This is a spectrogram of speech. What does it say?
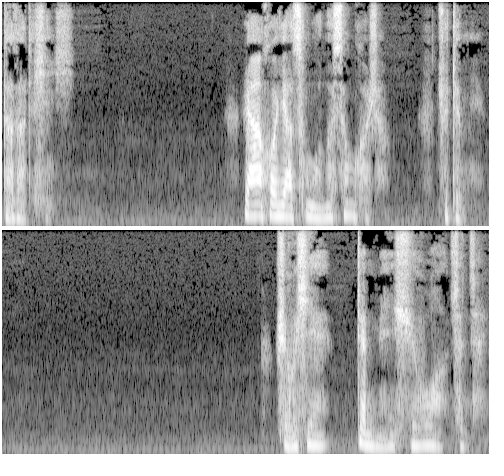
得到的信息，然后要从我们生活上去证明。首先证明虚妄存在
